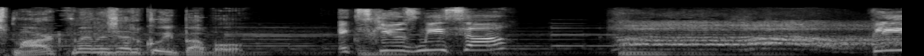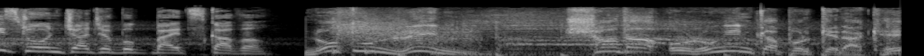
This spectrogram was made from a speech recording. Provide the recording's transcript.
স্মার্ট ম্যানেজার কই পাবো? Excuse me sir please don't জাজ a book by its cover নতুন রিন সাদা ও রঙিন কাপড়কে রাখে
